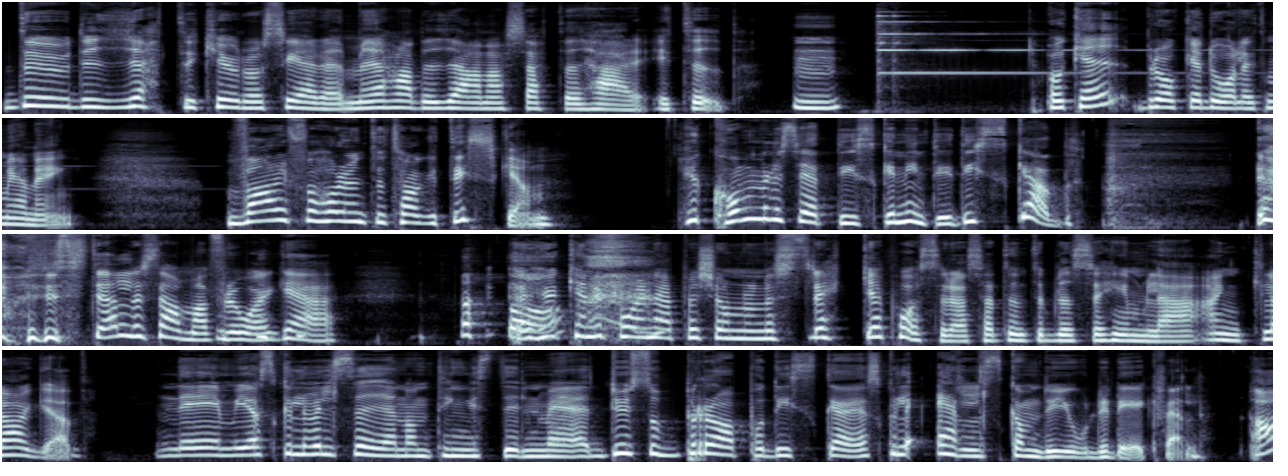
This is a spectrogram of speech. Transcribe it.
du det är jättekul att se dig men jag hade gärna sett dig här i tid. Mm. Okej, okay, bråka dåligt mening. Varför har du inte tagit disken? Hur kommer det sig att disken inte är diskad? Du ställer samma fråga. Hur kan du få den här personen att sträcka på sig då, så att du inte blir så himla anklagad? Nej, men jag skulle väl säga någonting i stil med du är så bra på att diska, jag skulle älska om du gjorde det ikväll. Ja,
